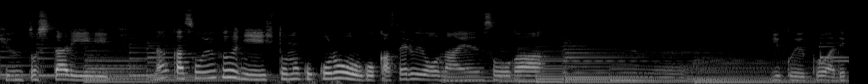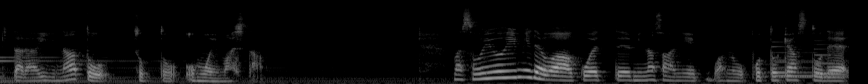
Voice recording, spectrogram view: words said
キュンとしたり、なんかそういう風に人の心を動かせるような演奏が、うん、ゆくゆくはできたらいいなとちょっと思いました。まあそういう意味では、こうやって皆さんに、あの、ポッドキャストで、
